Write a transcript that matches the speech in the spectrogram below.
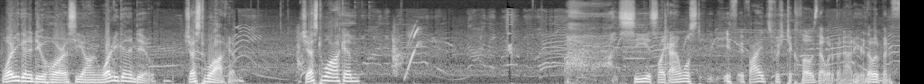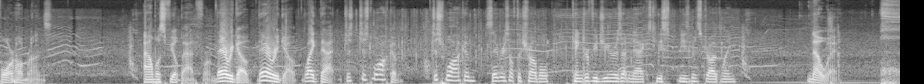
What are you going to do, Horace Young? What are you going to do? Just walk him. Just walk him. See, it's like I almost, if, if I had switched to close, that would have been out here. That would have been four home runs. I almost feel bad for him. There we go. There we go. Like that. Just just walk him. Just walk him. Save yourself the trouble. Ken Griffey Jr. is up next. He's he's been struggling. No way.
